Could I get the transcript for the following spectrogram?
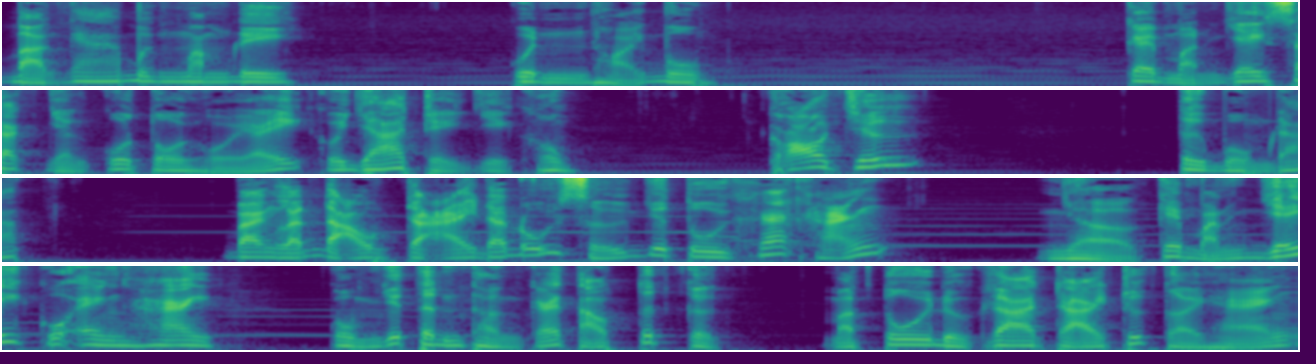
Bà Nga bưng mâm đi. Quỳnh hỏi buông. cây mảnh giấy xác nhận của tôi hồi ấy có giá trị gì không? Có chứ. Tư bồn đáp. Ban lãnh đạo trại đã đối xử với tôi khác hẳn. Nhờ cái mảnh giấy của An 2 cùng với tinh thần cải tạo tích cực mà tôi được ra trại trước thời hạn.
